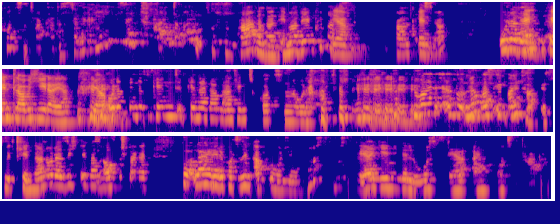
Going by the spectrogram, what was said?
kurzen Tag hat. Das ist eine riesen Streiterei zwischen Paaren dann immer, wer kümmert ja. sich krank ist. Ja? Oder wenn, kennt, kennt glaube ich, jeder, ja. Ja, oder wenn das Kind im Kindergarten anfängt zu kotzen oder also, ne, was im Alltag ist mit Kindern oder sich irgendwas aufgeschlagen hat. Lange Rede, kurze Sinn, abgeholt werden muss, muss derjenige los, der einen kurzen Tag hat.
